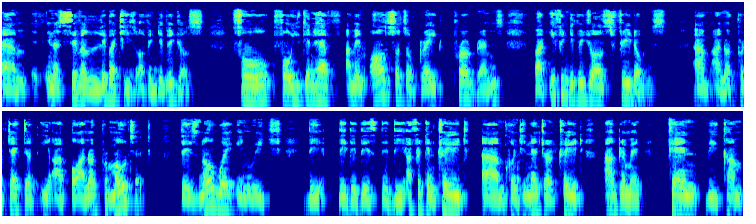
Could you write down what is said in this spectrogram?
um, you know, civil liberties of individuals? For, for you can have, I mean, all sorts of great programs, but if individuals' freedoms um, are not protected or are not promoted, there is no way in which the the the, the, the African trade um, continental trade agreement can become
